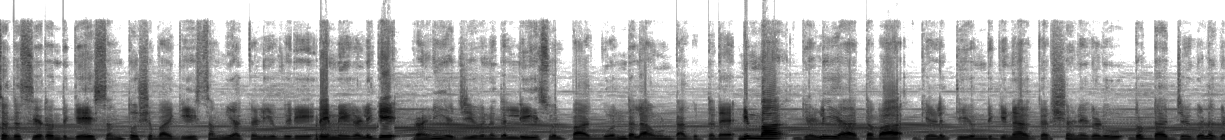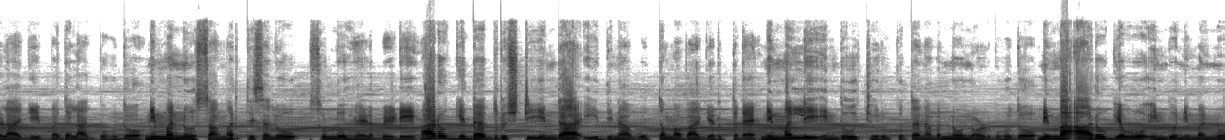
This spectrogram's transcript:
ಸದಸ್ಯರೊಂದಿಗೆ ಸಂತೋಷವಾಗಿ ಸಮಯ ಕಳೆಯುವಿರಿ. ಪ್ರೇಮಿಗಳಿಗೆ ಪ್ರಣಯ ಜೀವನದಲ್ಲಿ ಸ್ವಲ್ಪ ಗೊಂದಲ ಉಂಟಾಗುತ್ತದೆ. ನಿಮ್ಮ ಗೆಳೆಯ ಅಥವಾ ಗೆಳತಿಯೊಂದಿಗಿನ ಘರ್ಷಣೆಗಳು ದೊಡ್ಡ ಜಗಳಗಳಾಗಿ ಬದಲಾಗಬಹುದು. ನಿಮ್ಮನ್ನು ಸಮರ್ಥಿಸಲು ಸುಳ್ಳು ಹೇಳಬೇಡಿ. ಆರೋಗ್ಯದ ದೃಷ್ಟಿಯಿಂದ ಈ ದಿನ ಉತ್ತಮವಾಗಿರುತ್ತದೆ. ನಿಮ್ಮಲ್ಲಿ ಇಂದು ಚುರುಕುತನವನ್ನು ನೋಡಬಹುದು. ನಿಮ್ಮ ಆರೋಗ್ಯವು ಇಂದು ನಿಮ್ಮನ್ನು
